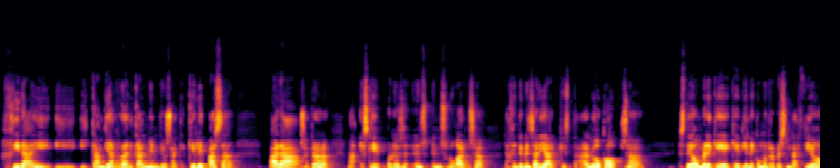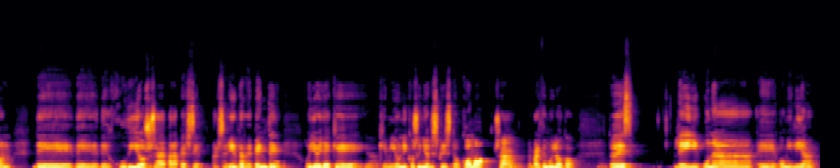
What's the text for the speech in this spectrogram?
gira y, cambia radicalmente. O sea, ¿qué, le pasa para... O sea, claro, es que ponerse en, su lugar, o sea, la gente pensaría que está loco. O sea, este hombre que, viene como en representación de, judíos, o sea, para perseguir de repente, oye, oye, que, que, mi único Señor es Cristo. ¿Cómo? O sea, me parece muy loco. Entonces, leí una eh, homilía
